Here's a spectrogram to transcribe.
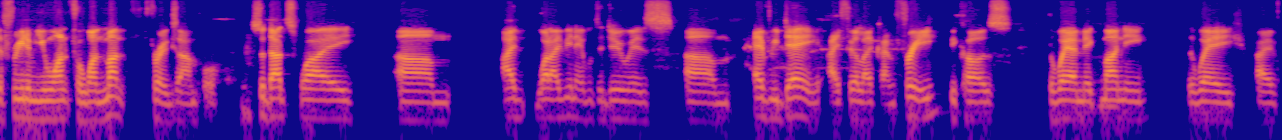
the freedom you want for one month, for example. So that's why um, I what I've been able to do is um, every day I feel like I'm free because the way I make money, the way I've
